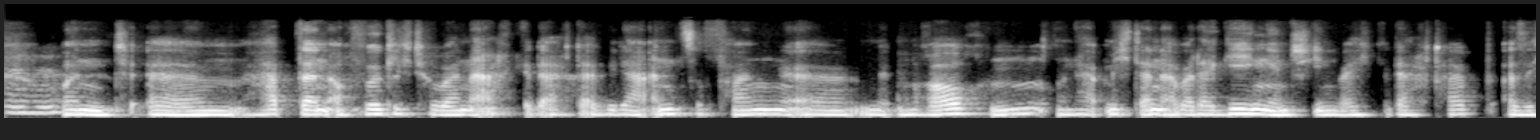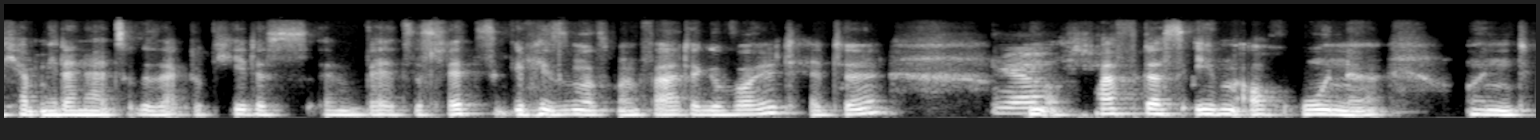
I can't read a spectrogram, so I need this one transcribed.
Mhm. Und ähm, habe dann auch wirklich drüber nachgedacht, da wieder anzufangen äh, mit dem Rauchen und habe mich dann aber dagegen entschieden, weil ich gedacht habe, also ich habe mir dann halt so gesagt, okay, das äh, wäre jetzt das Letzte gewesen, was mein Vater gewollt hätte. Ja. Und ich schaffe das eben auch ohne. Und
